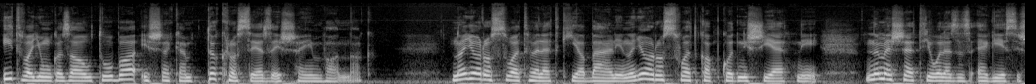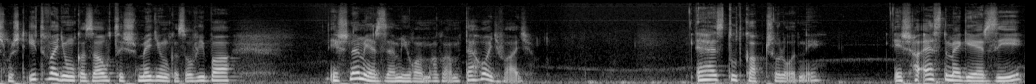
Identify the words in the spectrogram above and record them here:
Itt vagyunk az autóba, és nekem tök rossz érzéseim vannak. Nagyon rossz volt veled kiabálni, nagyon rossz volt kapkodni, sietni. Nem esett jól ez az egész, és most itt vagyunk az autó, és megyünk az oviba, és nem érzem jól magam. Te hogy vagy? Ehhez tud kapcsolódni. És ha ezt megérzi,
